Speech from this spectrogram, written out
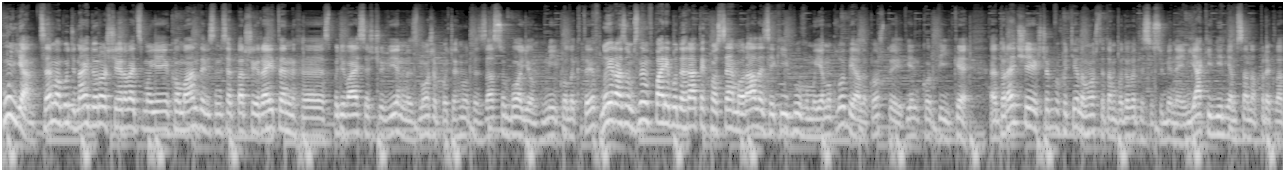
Кунья, це, мабуть, найдорожчий гравець моєї команди. 81-й рейтинг. Сподіваюся, що він зможе потягнути за собою мій колектив. Ну і разом з ним в парі буде грати Хосе Моралес, який був у моєму клубі, але коштує він копійки. Е, До речі, якщо б ви хотіли, можете там подивитися собі на ім'які Вільямса, наприклад,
